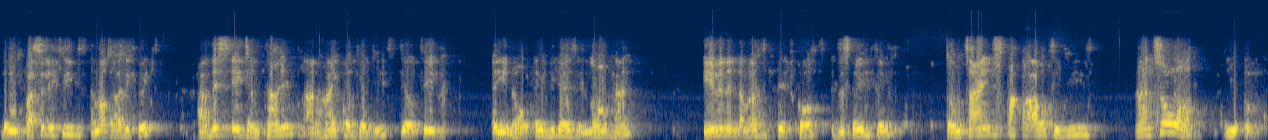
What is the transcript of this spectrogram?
the facilities are not adequate. At this age and time, our high court judges still take you know, evidence in long longhand. Even in the magistrate court, it's the same thing. Sometimes power outages and so on. You,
